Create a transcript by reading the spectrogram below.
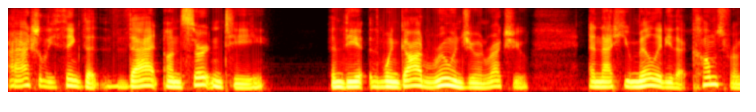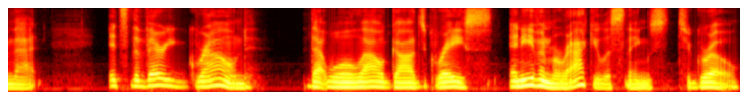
I actually think that that uncertainty and the when God ruins you and wrecks you, and that humility that comes from that, it's the very ground that will allow God's grace and even miraculous things to grow.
